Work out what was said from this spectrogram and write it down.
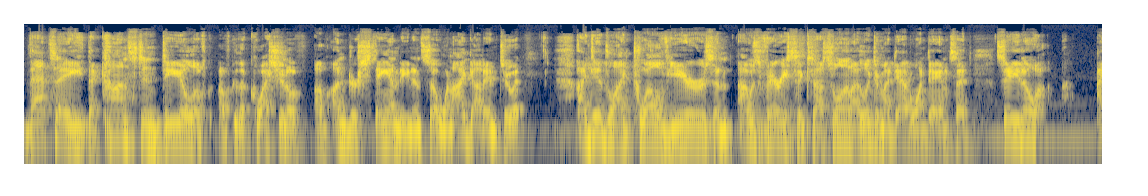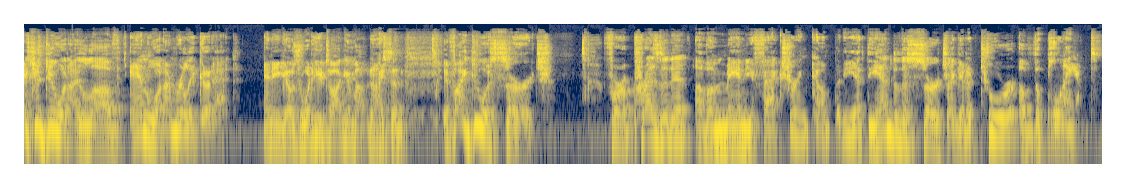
that's a the constant deal of, of the question of, of understanding and so when i got into it I did like 12 years and I was very successful. And I looked at my dad one day and said, So, you know, I should do what I love and what I'm really good at. And he goes, What are you talking about? And I said, If I do a search for a president of a manufacturing company, at the end of the search, I get a tour of the plant.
